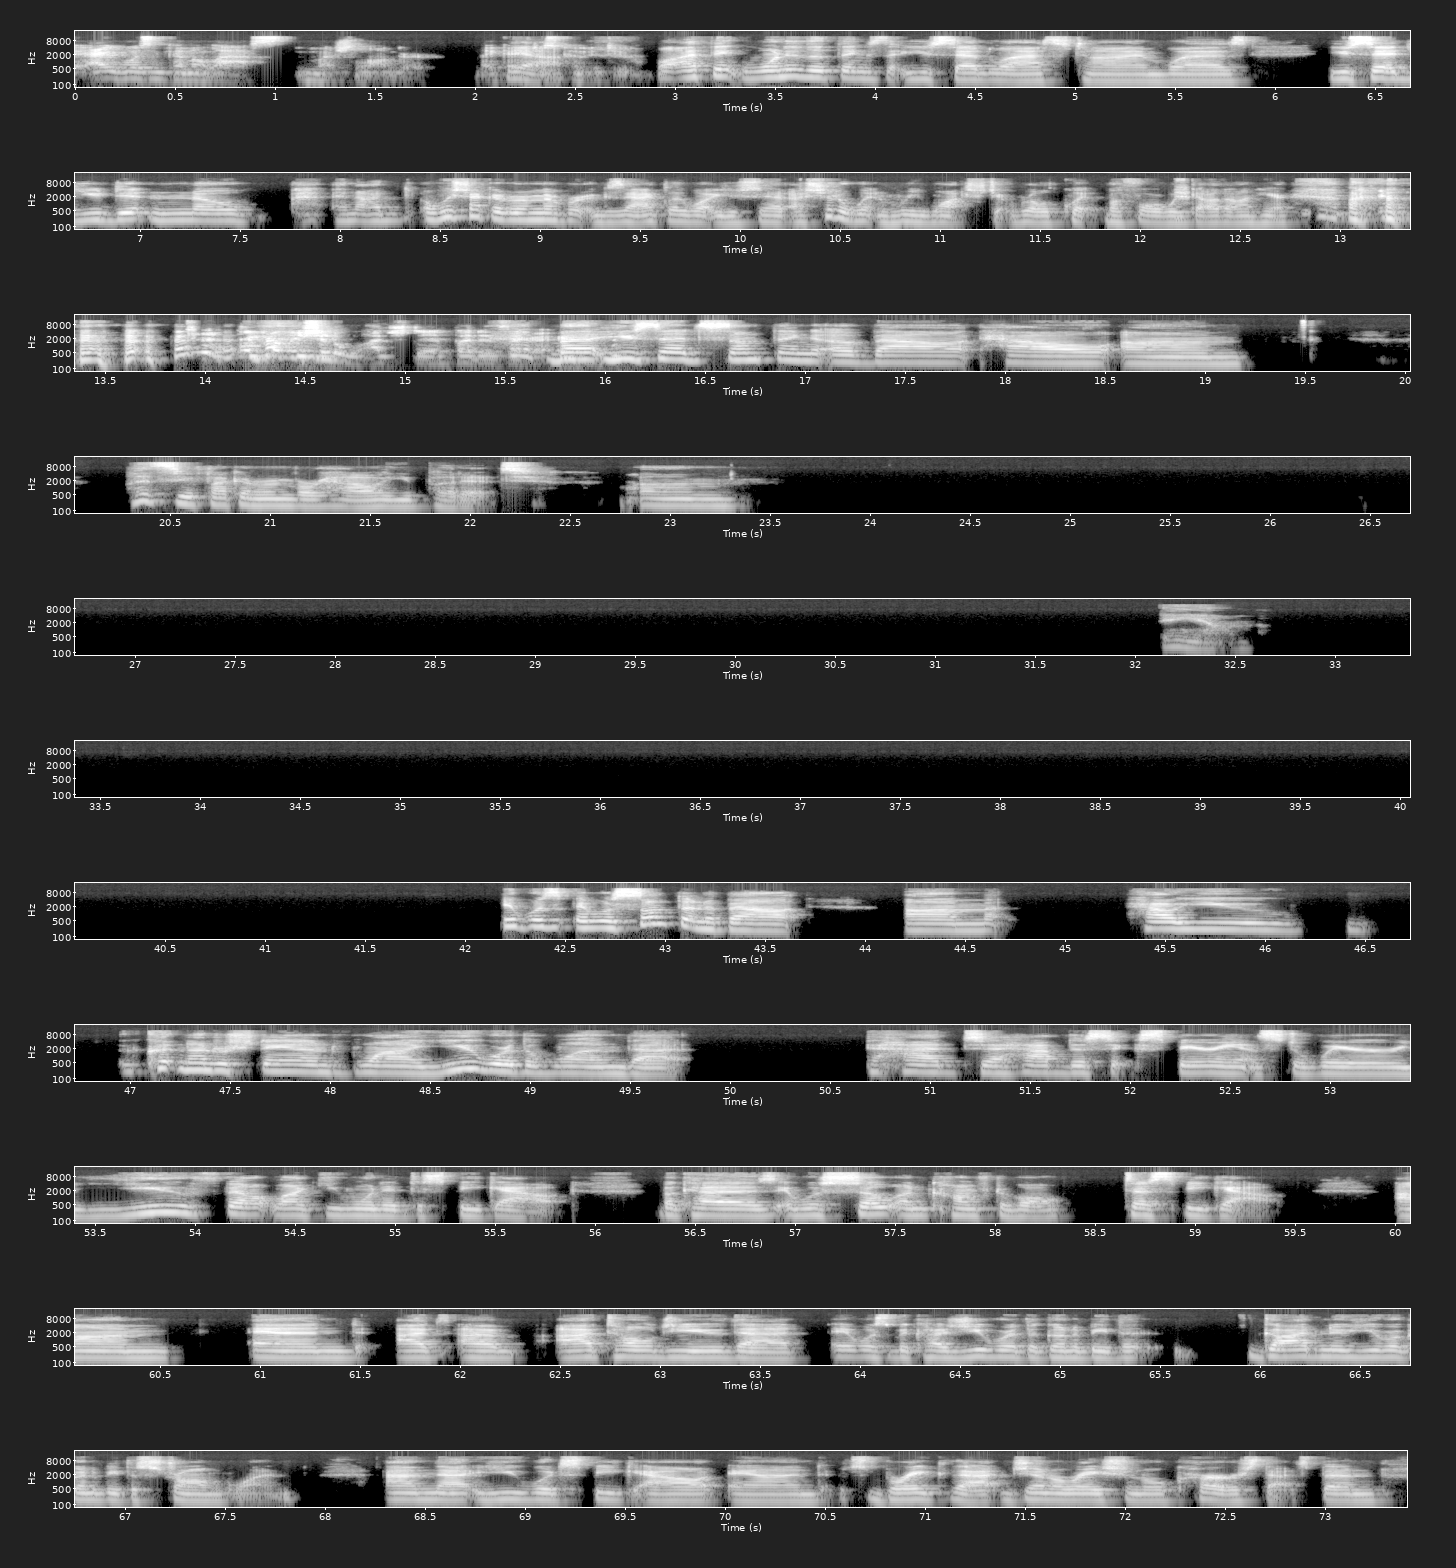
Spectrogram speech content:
i wasn't going to last much longer like I yeah. just couldn't do. Well, I think one of the things that you said last time was you said you didn't know, and I, I wish I could remember exactly what you said. I should have went and rewatched it real quick before we got on here. I probably should have watched it, but it's okay. But you said something about how um let's see if I can remember how you put it. Um It was it was something about um how you couldn't understand why you were the one that had to have this experience to where you felt like you wanted to speak out because it was so uncomfortable to speak out. Um and I, I I told you that it was because you were the going to be the God knew you were going to be the strong one and that you would speak out and break that generational curse that's been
